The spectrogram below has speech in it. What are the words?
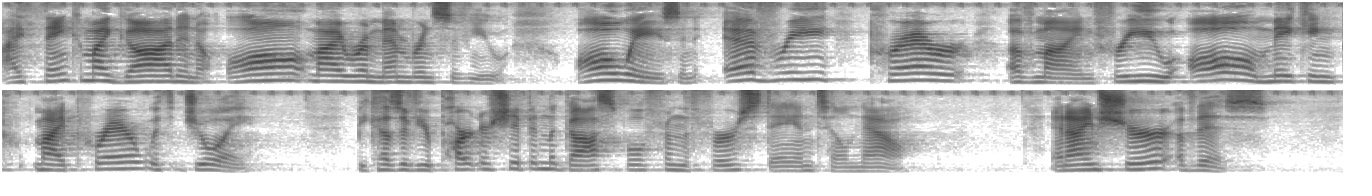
I thank my God in all my remembrance of you, always in every prayer of mine for you, all making my prayer with joy because of your partnership in the gospel from the first day until now. And I am sure of this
